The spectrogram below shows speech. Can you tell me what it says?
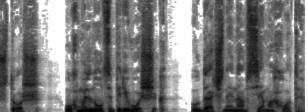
«Что ж», — ухмыльнулся перевозчик, — «удачной нам всем охоты».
